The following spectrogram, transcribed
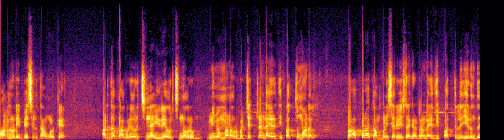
மாடலுடைய பேஸ்டு தான் உங்களுக்கு. அடுத்த பார்க்கக்கூடிய ஒரு சின்ன இதுலேயே ஒரு சின்ன ஒரு மினிமமான ஒரு பட்ஜெட் ரெண்டாயிரத்தி பத்து மாடல் ப்ராப்பராக கம்பெனி சர்வீஸ் ரெக்கார்டு ரெண்டாயிரத்தி பத்தில் இருந்து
